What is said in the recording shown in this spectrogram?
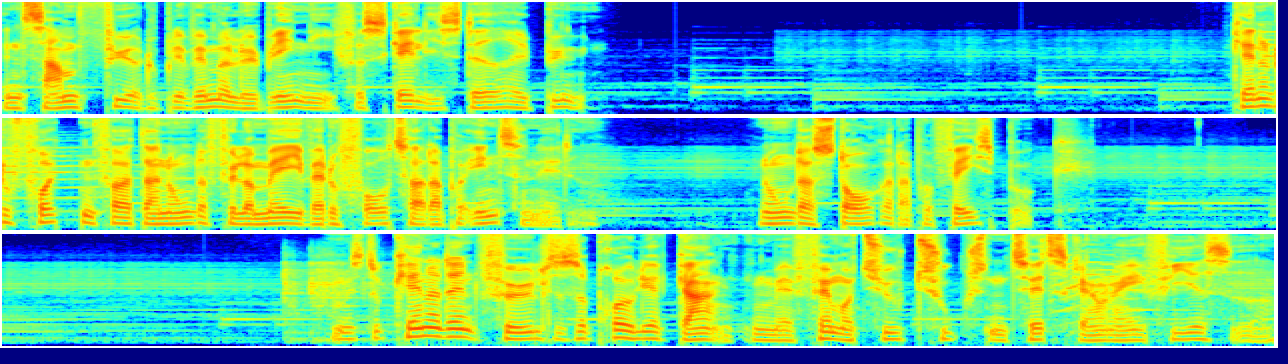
Den samme fyr, du bliver ved med at løbe ind i forskellige steder i byen. Kender du frygten for, at der er nogen, der følger med i, hvad du foretager dig på internettet? Nogen, der stalker dig på Facebook? Hvis du kender den følelse, så prøv lige at gange den med 25.000 tætskrevne A4-sider.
